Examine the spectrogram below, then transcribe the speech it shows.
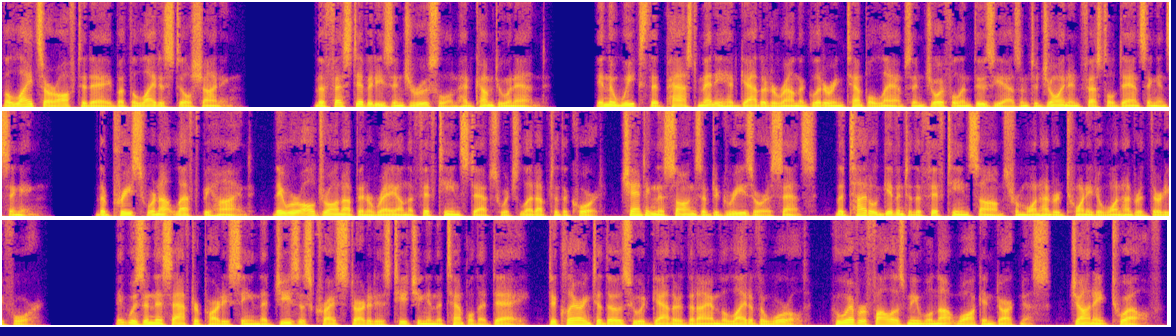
The lights are off today, but the light is still shining. The festivities in Jerusalem had come to an end. In the weeks that passed, many had gathered around the glittering temple lamps in joyful enthusiasm to join in festal dancing and singing. The priests were not left behind, they were all drawn up in array on the fifteen steps which led up to the court, chanting the songs of degrees or ascents, the title given to the fifteen Psalms from 120 to 134. It was in this after party scene that Jesus Christ started his teaching in the temple that day, declaring to those who had gathered that I am the light of the world, whoever follows me will not walk in darkness. John 8:12.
